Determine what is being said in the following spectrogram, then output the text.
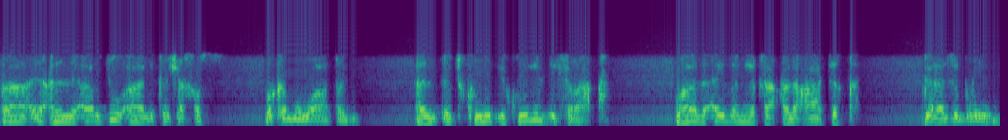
فيعني اللي أرجو أنا كشخص وكمواطن أن تكون يكون الاسراع وهذا أيضا يقع على عاتق غاز بروم.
